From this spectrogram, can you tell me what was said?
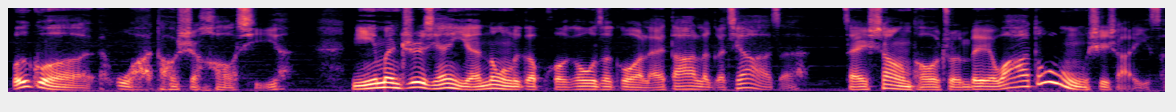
不过我倒是好奇呀。”你们之前也弄了个破钩子过来，搭了个架子，在上头准备挖洞，是啥意思？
